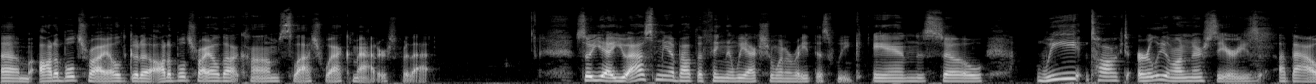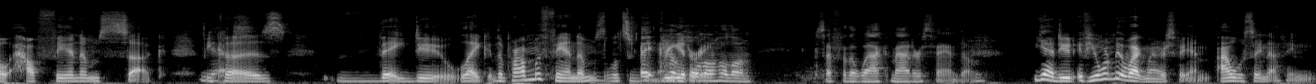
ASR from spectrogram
um, Audible trial. Go to audibletrial.com slash whack matters for that. So yeah, you asked me about the thing that we actually want to rate this week. And so we talked early on in our series about how fandoms suck because they do. Like the problem with fandoms, let's hold- reiterate. hold on, hold on. Except for the Whack Matters fandom. Yeah, dude, if you want to be a Whack Matters fan, I will say nothing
